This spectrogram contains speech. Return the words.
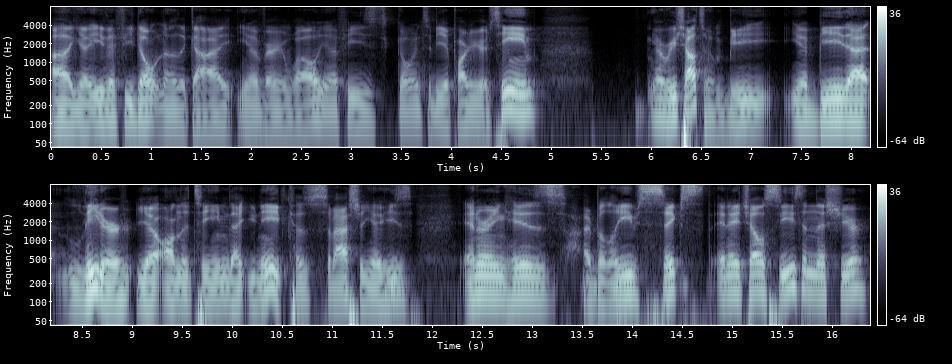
Uh, you know, even if you don't know the guy, you know, very well, you know, if he's going to be a part of your team, you know, reach out to him. Be you know, be that leader, you know, on the team that you need. Because Sebastian, you know, he's entering his, I believe, sixth NHL season this year.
